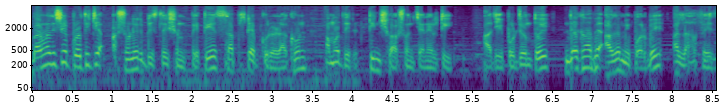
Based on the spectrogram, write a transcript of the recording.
বাংলাদেশের প্রতিটি আসনের বিশ্লেষণ পেতে সাবস্ক্রাইব করে রাখুন আমাদের তিনশো আসন চ্যানেলটি। আজ এই পর্যন্তই। দেখা হবে আগামী পর্বে। আল্লাহ হাফেজ।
